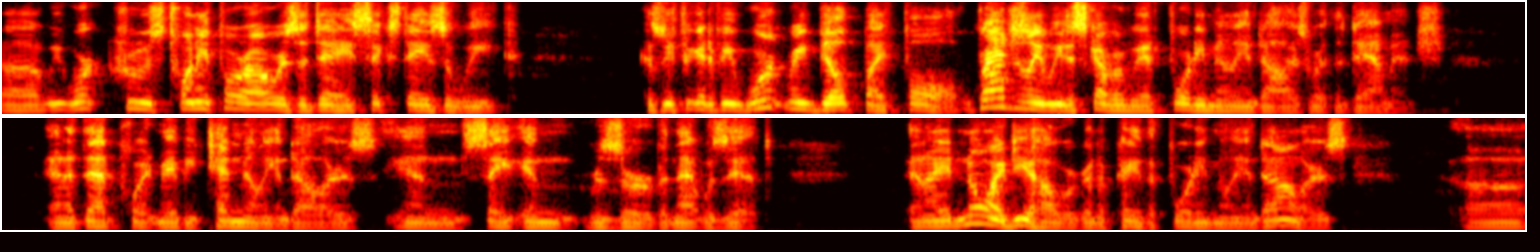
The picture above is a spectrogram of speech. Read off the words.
uh, we worked crews 24 hours a day, six days a week because we figured if we weren't rebuilt by fall, gradually we discovered we had $40 million worth of damage. And at that point, maybe $10 million in say in reserve, and that was it. And I had no idea how we are going to pay the $40 million. Uh,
